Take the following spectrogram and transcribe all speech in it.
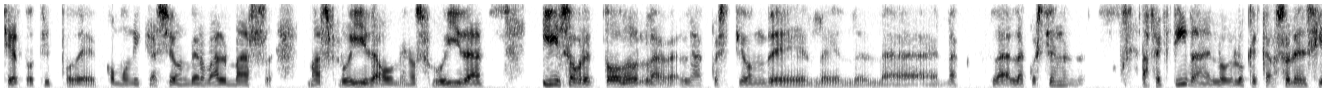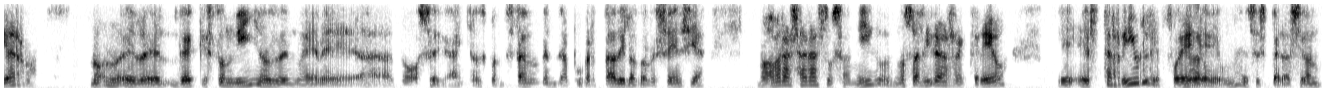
cierto tipo de comunicación verbal más, más fluida o menos fluida, y sobre todo la, la cuestión de la, la, la, cuestión afectiva, lo, lo que causó el encierro no de que estos niños de 9 a 12 años cuando están en la pubertad y la adolescencia no abrazar a sus amigos no salir al recreo eh, es terrible fue una desesperación.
